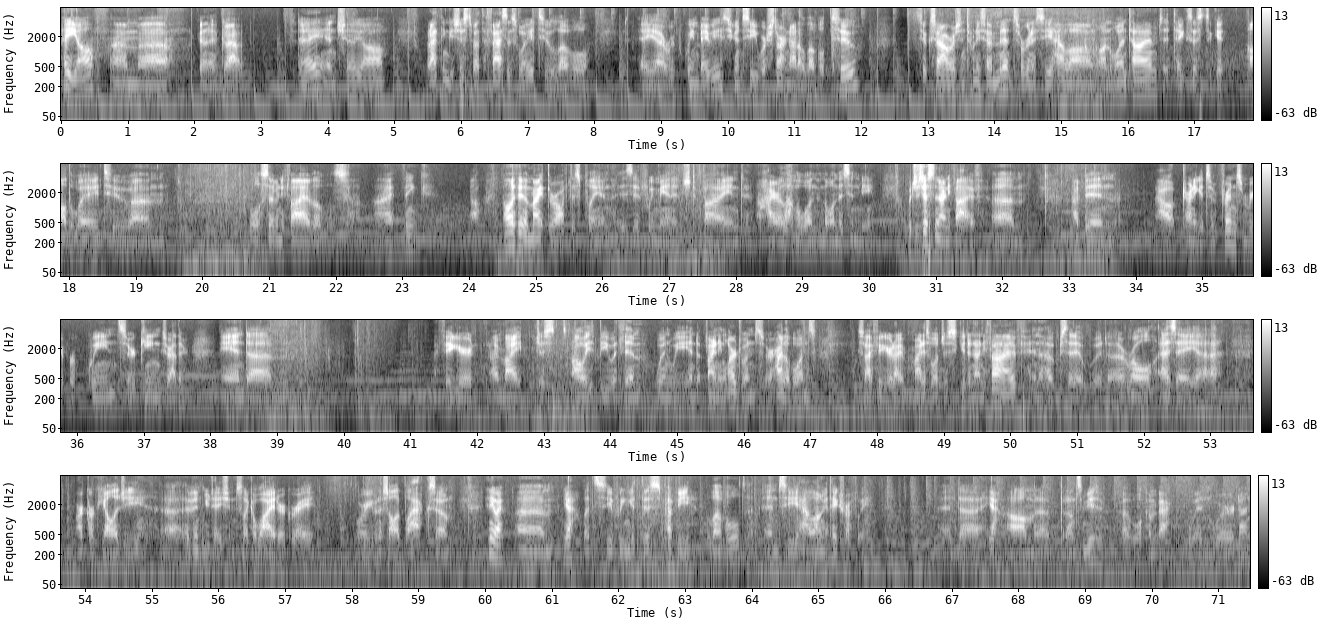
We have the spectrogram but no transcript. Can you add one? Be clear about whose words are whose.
Speaker 1: Hey y'all, I'm uh, gonna go out today and show y'all what I think is just about the fastest way to level a uh, Reaper Queen baby. As you can see we're starting out at level 2, 6 hours and 27 minutes. We're gonna see how long on one times it takes us to get all the way to um, full 75 levels. I think well, the only thing that might throw off this plan is if we manage to find a higher level one than the one that's in me, which is just a 95. Um, I've been out trying to get some friends, some Reaper Queens, or Kings rather, and um, I figured I might just always be with them when we end up finding large ones, or high level ones. So I figured I might as well just get a 95 in the hopes that it would uh, roll as a uh, Ark Archaeology uh, event mutations, like a white or gray, or even a solid black. So anyway, um, yeah, let's see if we can get this puppy leveled and see how long it takes roughly. And uh, yeah, I'm gonna put on some music, but we'll come back when we're done.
